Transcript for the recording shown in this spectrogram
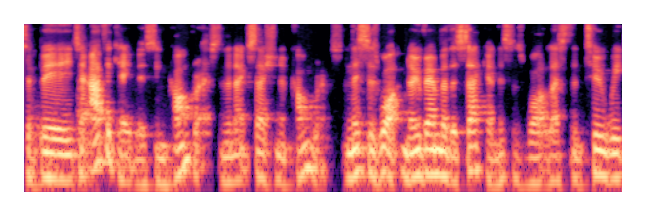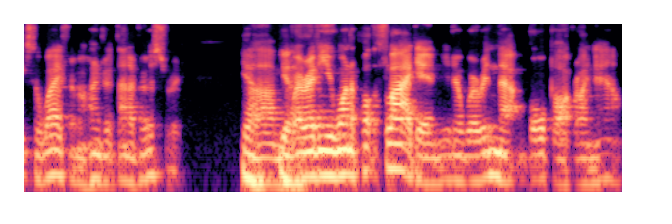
to be to advocate this in Congress in the next session of Congress. And this is what November the second. This is what less than two weeks away from a hundredth anniversary. Yeah, um, yeah. Wherever you want to put the flag in, you know, we're in that ballpark right now.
